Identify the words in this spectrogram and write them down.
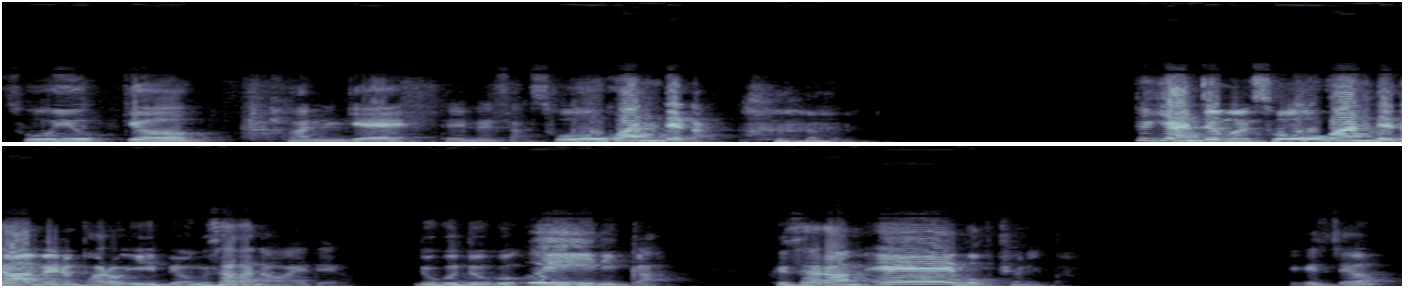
소유격 관계 대명사 소관대다. 특이한 점은 소관대 다음에는 바로 이 명사가 나와야 돼요. 누구누구의니까 그 사람의 목표니까. 되겠죠?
